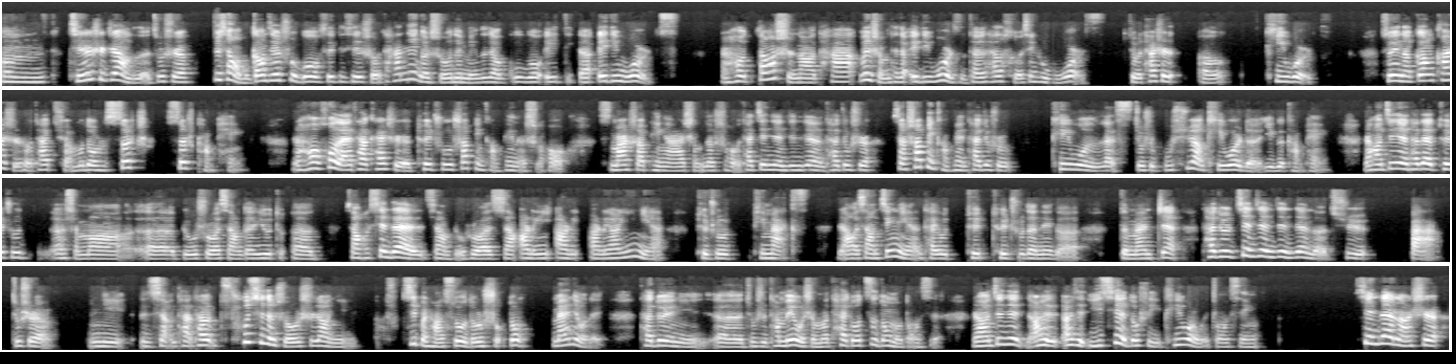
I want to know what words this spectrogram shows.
嗯，其实是这样子的，就是就像我们刚接触 Google CPC 的时候，它那个时候的名字叫 Google AD 呃 AdWords。然后当时呢，它为什么它叫 AdWords？它它的核心是 words，就是它是呃 keywords。所以呢，刚开始的时候它全部都是 search search campaign。然后后来它开始推出 shopping campaign 的时候，smart shopping 啊什么的时候，它渐渐渐渐的，它就是像 shopping campaign，它就是 keywordless，就是不需要 keyword 的一个 campaign。然后渐渐它在推出呃什么呃，比如说像跟 YouTube 呃，像现在像比如说像二零二零二零二一年推出 PMax。然后像今年他又推推出的那个 Demand Gen，他就渐渐渐渐的去把，就是你像他他初期的时候是让你基本上所有都是手动 manually，它对你呃就是它没有什么太多自动的东西，然后渐渐而且而且一切都是以 keyword 为中心，现在呢是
